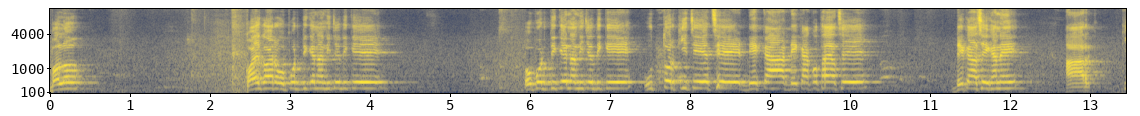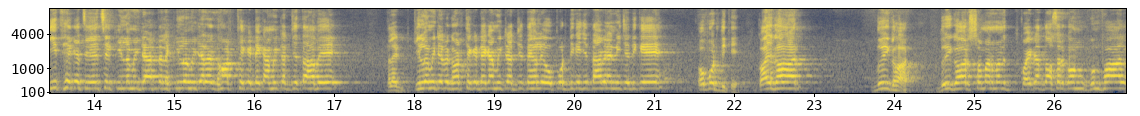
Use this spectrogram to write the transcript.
বলো। কয় ঘর, ওপর দিকে না নিচের দিকে? ওপর দিকে না নিচের দিকে? উত্তর কি চেয়েছে? ডেকা ডেকা কোথায় আছে? ডেকা আছে এখানে। আর কি থেকে চেয়েছে কিলোমিটার? তাহলে কিলোমিটারের ঘর থেকে ডেকামিটার যেতে হবে। তাহলে কিলোমিটারের ঘর থেকে ডেকামিটার যেতে হলে ওপর দিকে যেতে হবে না নিচের দিকে? ওপর দিকে। কয় ঘর? দুই ঘর। দুই ঘর সমান মানে কয়টা? দশের গুণ গুণফল।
